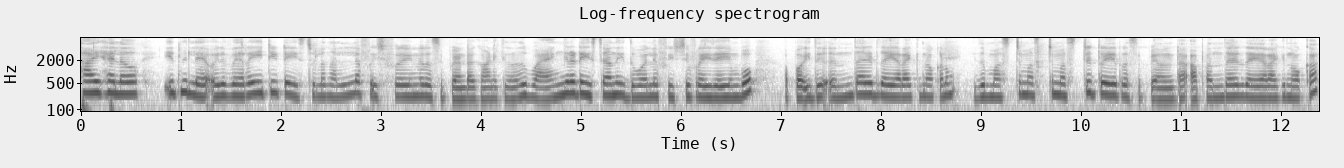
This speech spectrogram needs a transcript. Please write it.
ഹായ് ഹലോ ഇന്നില്ലേ ഒരു വെറൈറ്റി ടേസ്റ്റുള്ള നല്ല ഫിഷ് ഫ്രൈന്റെ റെസിപ്പിയാണ് കാണിക്കുന്നത്. ഭയങ്കര ടേസ്റ്റാണ് ഇതുപോലെ ഫിഷ് ഫ്രൈ ചെയ്യുമ്പോൾ അപ്പോൾ ഇത് എന്തായാലും തയ്യാറാക്കി നോക്കണം. ഇത് മസ്റ്റ് മസ്റ്റ് മസ്റ്റ് ട്രൈ റെസിപ്പിയാണ് കേട്ടോ അപ്പോൾ എന്തായാലും തയ്യാറാക്കി നോക്കാം.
